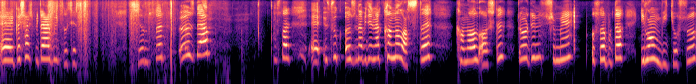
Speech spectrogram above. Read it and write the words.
e, kaşar bir tane video çekeceğim dostlar. Özlem dostlar e, Üfük özüne bir tane kanal açtı. Kanal açtı. Gördüğünüz gibi dostlar burada ilan videosu.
